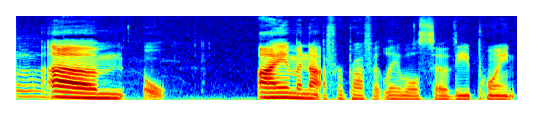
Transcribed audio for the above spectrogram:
Um, I am a not-for-profit label, so the point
